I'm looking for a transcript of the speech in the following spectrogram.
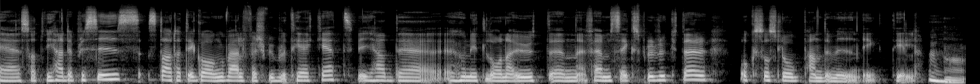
Eh, så att vi hade precis startat igång välfärdsbiblioteket. Vi hade hunnit låna ut en fem, sex produkter och så slog pandemin till. Mm.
